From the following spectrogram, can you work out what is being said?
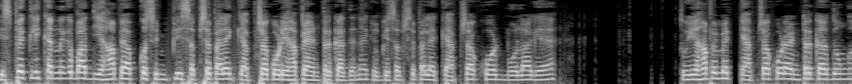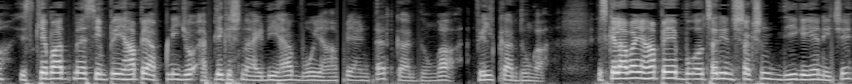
इस पर क्लिक करने के बाद यहाँ पे आपको सिंपली सबसे पहले कैप्चा कोड यहाँ पे एंटर कर देना है, क्योंकि सबसे पहले कैप्चा कोड बोला गया है। तो यहाँ पे मैं कैप्चा कोड एंटर कर दूँगा। इसके बाद मैं सिंपली यहाँ पे अपनी जो एप्लीकेशन आईडी है, वो यहाँ पे एंटर कर दूँगा, फिल कर दूँगा। इसके अलावा यहाँ पे बहुत सारी इंस्ट्रक्शन दी गई है नीचे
